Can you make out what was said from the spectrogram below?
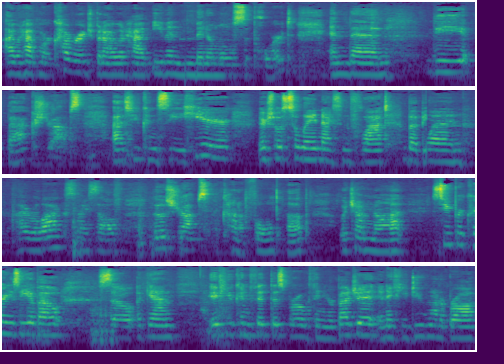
I would have more coverage, but I would have even minimal support. And then the back straps. As you can see here, they're supposed to lay nice and flat, but when I relax myself, those straps kind of fold up, which I'm not super crazy about. So again, if you can fit this bra within your budget, and if you do want a bra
